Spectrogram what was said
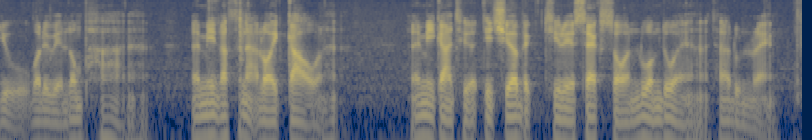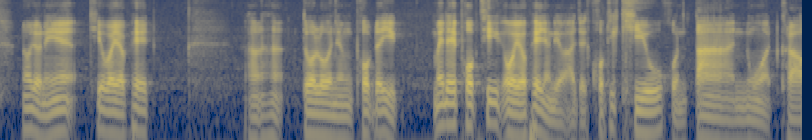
อยู่บริเวณล่มผ้านะฮะและมีลักษณะรอยเกานะฮะและมีการเชื้อติดเชื้อแบคทีเรียแทรกซ้อนร่วมด้วยนะฮะถ้ารุนแรง นอกจากนี้ที่อวัยวะเพศนะฮะตัวโลนยังพบได้อีกไม่ได้พบที่อวัยวะเพศอย่างเดียว อาจจะพบที่คิ้วขนตาหนวดเครา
